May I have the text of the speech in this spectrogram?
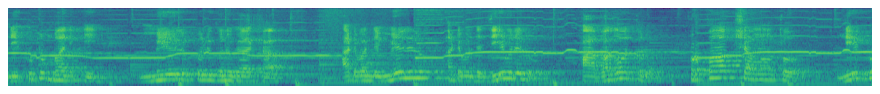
నీ కుటుంబానికి మేలు కొలుగునుగాక. అటువంటి మేలులు అటువంటి దీవులు ఆ భగవంతుడు కృపాక్షమంతో నీకు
